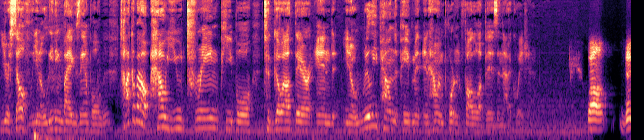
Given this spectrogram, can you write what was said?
yourself you know leading by example. Talk about how you train people to go out there and you know really pound the pavement and how important follow-up is in that equation. Well the,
